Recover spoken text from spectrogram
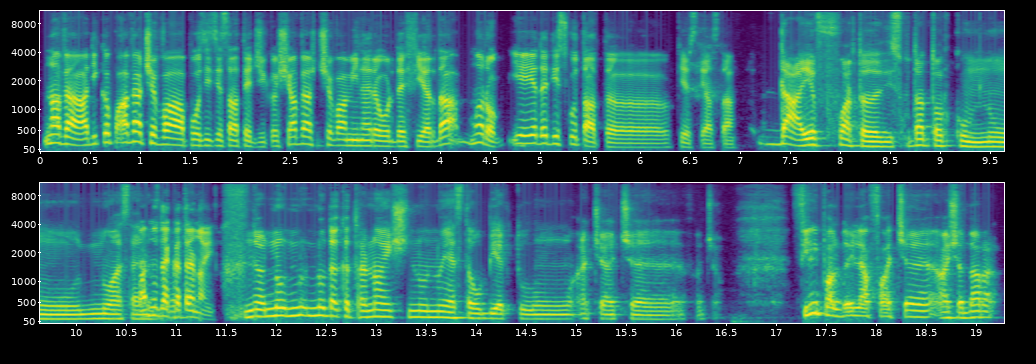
n-avea, adică avea ceva poziție strategică și avea ceva minereuri de fier, dar mă rog, e, e de discutat uh, chestia asta. Da, e foarte de discutat oricum, nu, nu asta Dar e. nu de către noi. Nu, nu, nu de către noi și nu, nu este obiectul a ceea ce facem. Filip al doilea face așadar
